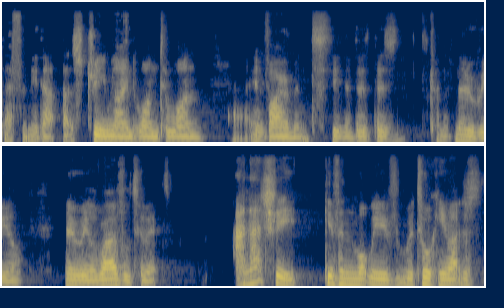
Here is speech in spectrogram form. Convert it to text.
definitely that that streamlined one-to-one uh, environment, you know, there's, there's kind of no real no real rival to it. And actually, given what we've we're talking about just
